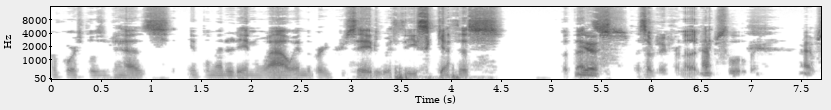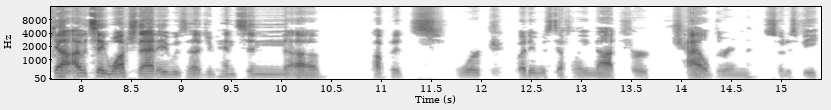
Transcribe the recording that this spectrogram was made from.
of course, Blizzard has implemented in WoW in the Burning Crusade with the Skettis, but that's yes, a subject for another day. absolutely. Absolutely. Yeah, I would say watch that. It was uh, Jim Henson uh, puppets work, but it was definitely not for children, so to speak.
